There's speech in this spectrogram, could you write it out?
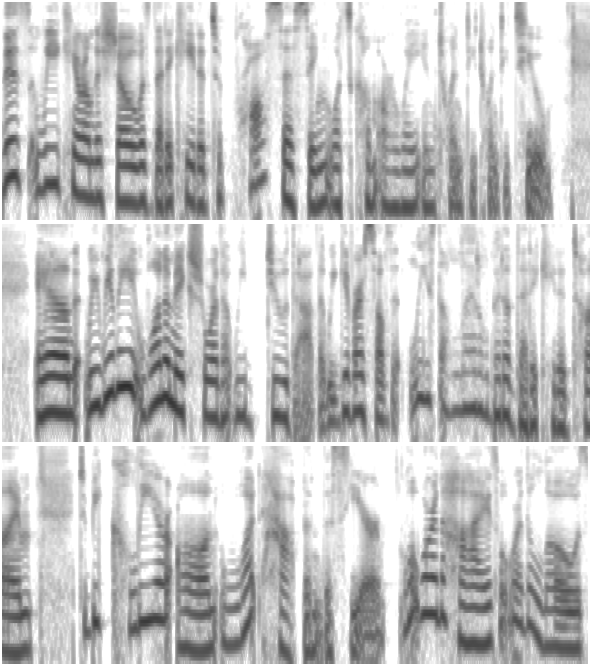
This week here on the show was dedicated to processing what's come our way in 2022. And we really want to make sure that we do that, that we give ourselves at least a little bit of dedicated time to be clear on what happened this year. What were the highs? What were the lows?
